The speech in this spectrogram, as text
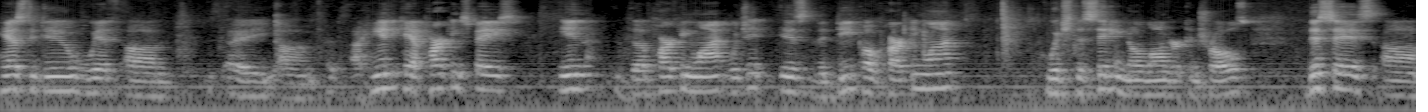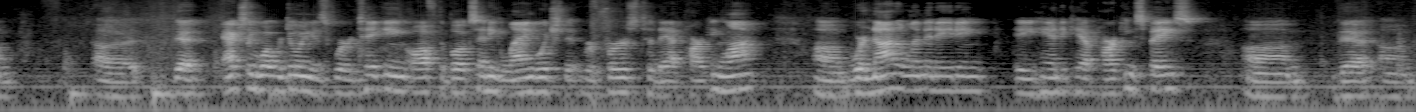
has to do with um, a, um, a handicap parking space in the parking lot, which is the depot parking lot. which the city no longer controls. This is, um, uh, that, actually what we're doing is we're taking off the books any language that refers to that parking lot. Um, We're not eliminating a handicap parking space um, that, um,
